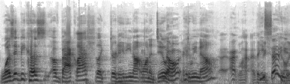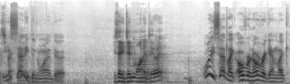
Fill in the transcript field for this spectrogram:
Was it because of backlash? Like, or did he not want to do No, it? Do we know? I, I, Well, I think he we said he, he said speculate. he didn't want to do it. He said he didn't want to do it. Well, he said like over and over again, like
